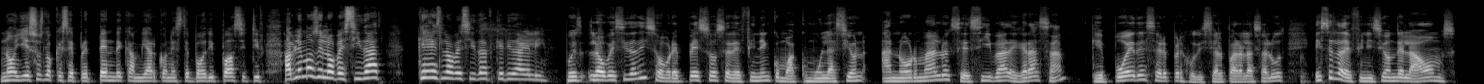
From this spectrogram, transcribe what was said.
¿no? Y eso es lo que se pretende cambiar con este body positive. Hablemos de la obesidad. ¿Qué es la obesidad, querida Eli? Pues la obesidad y sobrepeso se definen como acumulación anormal o excesiva de grasa que puede ser perjudicial para la salud. Esa es la definición de la OMS.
